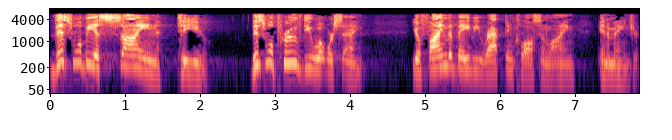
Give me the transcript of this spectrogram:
This will be a sign to you. This will prove to you what we're saying. You'll find the baby wrapped in cloths and lying in a manger.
